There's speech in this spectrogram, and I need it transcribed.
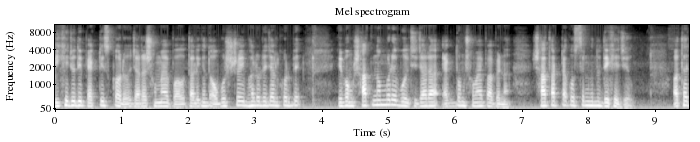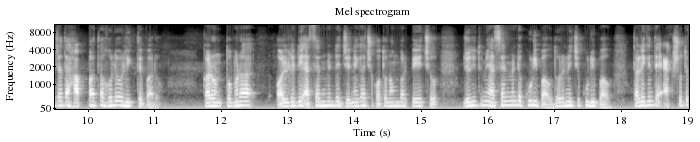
লিখে যদি প্র্যাকটিস করো, যারা সময় পাও, তাহলে কিন্তু অবশ্যই ভালো রেজাল্ট করবে। এবং সাত নম্বরে বলছি, যারা একদম সময় পাবে না, সাত আটটা কোশ্চেন কিন্তু দেখে যেও। অর্থাৎ যাতে হাফ পাতা হলেও লিখতে পারো। কারণ তোমরা অলরেডি অ্যাসাইনমেন্টে জেনে গেছো কত নম্বর পেয়েছ, যদি তুমি অ্যাসাইনমেন্টে কুড়ি পাও, ধরে নিচ্ছি কুড়ি পাও, তাহলে কিন্তু একশোতে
